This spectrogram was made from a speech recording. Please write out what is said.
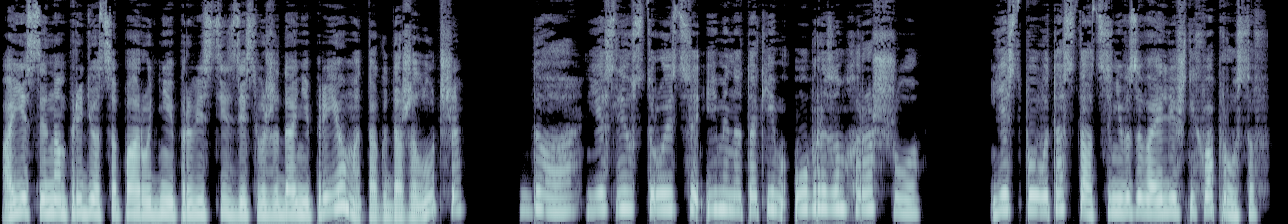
А если нам придется пару дней провести здесь в ожидании приема, так даже лучше. Да, если устроиться именно таким образом, хорошо. Есть повод остаться, не вызывая лишних вопросов.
